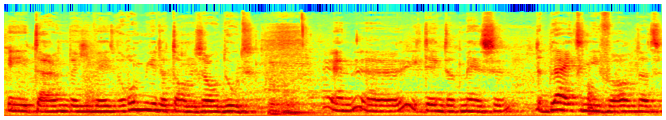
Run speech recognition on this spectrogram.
in je tuin, dat je weet waarom je dat dan zo doet. En eh, ik denk dat mensen, het blijkt in ieder geval dat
